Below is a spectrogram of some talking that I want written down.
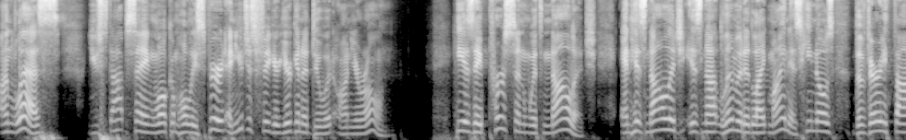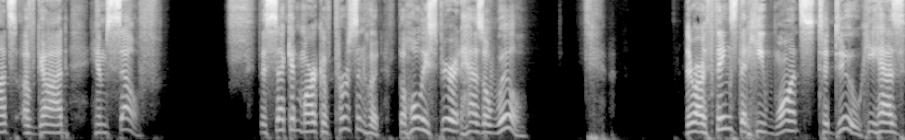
Unless you stop saying, Welcome, Holy Spirit, and you just figure you're going to do it on your own. He is a person with knowledge, and his knowledge is not limited like mine is. He knows the very thoughts of God himself. The second mark of personhood the Holy Spirit has a will. There are things that he wants to do. He has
